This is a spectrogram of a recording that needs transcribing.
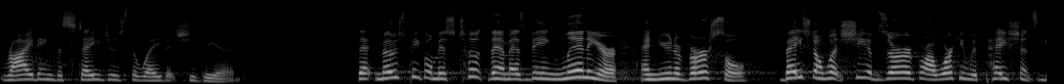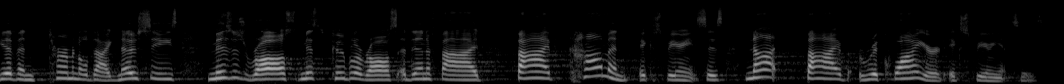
writing the stages the way that she did. That most people mistook them as being linear and universal based on what she observed while working with patients given terminal diagnoses. Mrs. Ross, Miss Kubler Ross identified five common experiences, not five required experiences.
